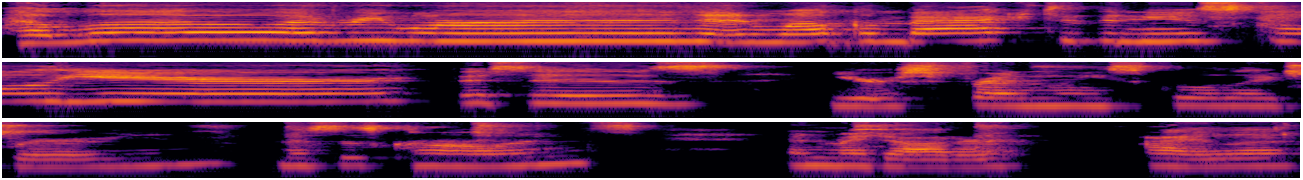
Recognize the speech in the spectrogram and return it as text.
Hello, everyone, and welcome back to the new school year. This is your friendly school librarian, Mrs. Collins, and my daughter, Isla,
